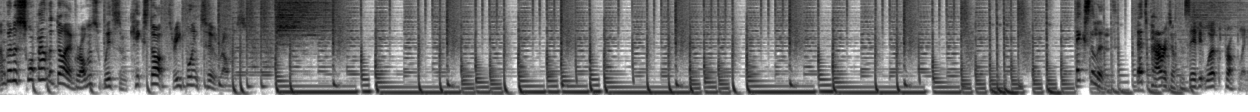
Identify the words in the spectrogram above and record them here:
I'm going to swap out the Diagroms with some Kickstart 3.2 ROMs. Excellent! Let's power it up and see if it works properly.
